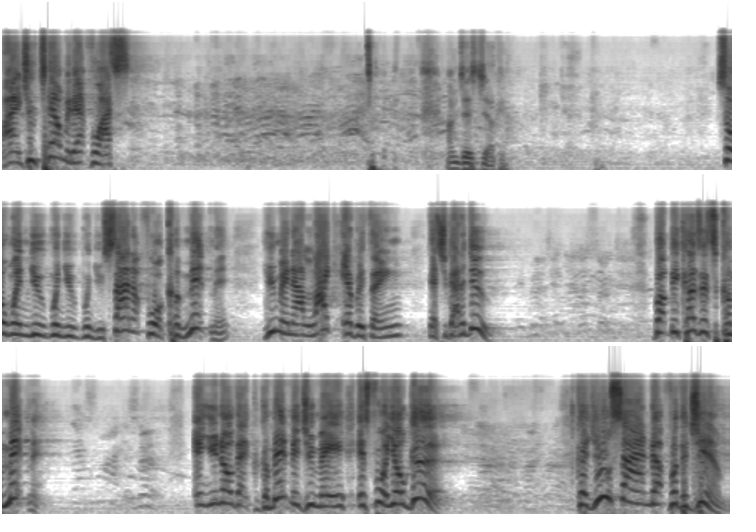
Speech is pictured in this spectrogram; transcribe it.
Why didn't you tell me that before I. I'm just joking. So when you when you when you sign up for a commitment, you may not like everything that you got to do. But because it's a commitment, and you know that commitment you made is for your good. Because you signed up for the gym.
